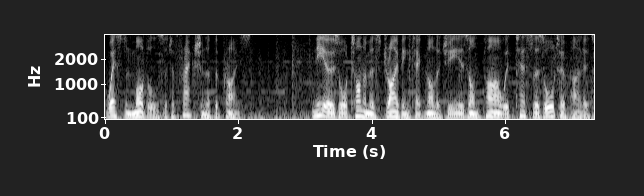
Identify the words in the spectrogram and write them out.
Western models at a fraction of the price. NIO's autonomous driving technology is on par with Tesla's autopilot,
